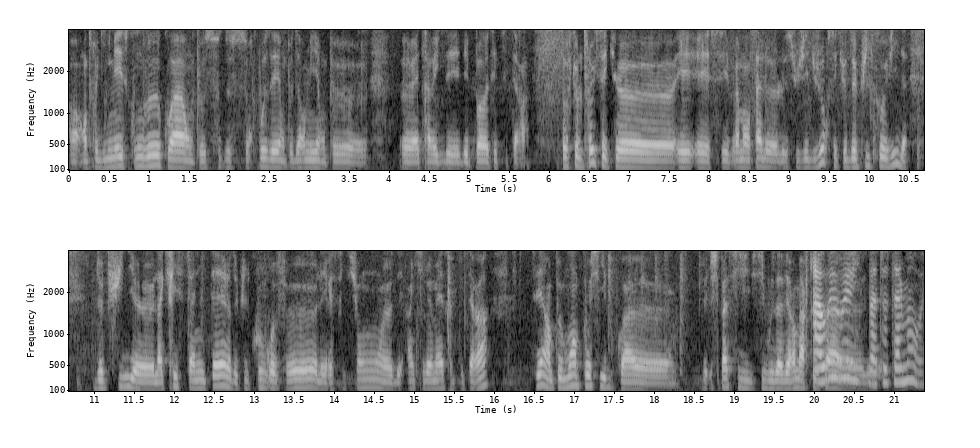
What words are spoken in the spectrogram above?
entre guillemets ce qu'on veut quoi on peut se, reposer on peut dormir on peut euh, être avec des, potes etc sauf que le truc c'est que et, c'est vraiment ça le, sujet du jour c'est que depuis le covid depuis euh, la crise sanitaire depuis le couvre-feu les restrictions euh, des 1 km etc c'est un peu moins possible quoi je sais pas si, si, vous avez remarqué ah ça. Ah oui, oui, bah, totalement. Ouais.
